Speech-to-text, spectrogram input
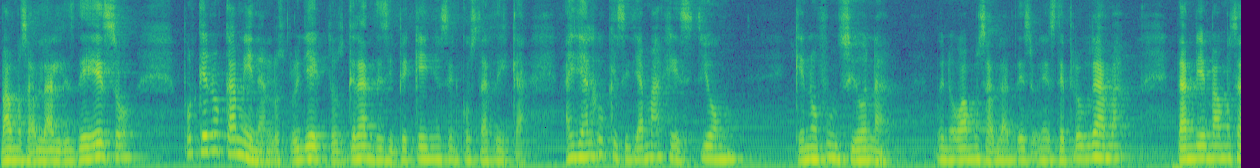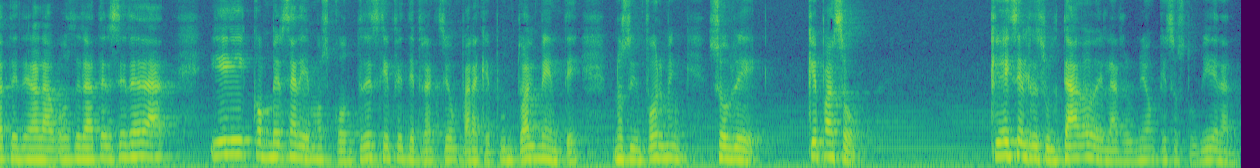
Vamos a hablarles de eso. ¿Por qué no caminan los proyectos grandes y pequeños en Costa Rica? Hay algo que se llama gestión, que no funciona. Bueno, vamos a hablar de eso en este programa. También vamos a tener a la voz de la tercera edad y conversaremos con tres jefes de fracción para que puntualmente nos informen sobre qué pasó, qué es el resultado de la reunión que sostuvieran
